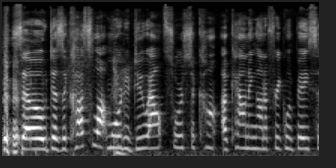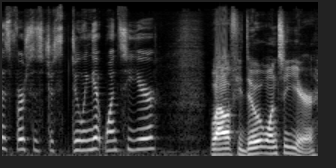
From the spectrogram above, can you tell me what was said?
so, does it cost a lot more to do outsourced account- accounting on a frequent basis versus just doing it once a year? Well, if you do it once a year,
